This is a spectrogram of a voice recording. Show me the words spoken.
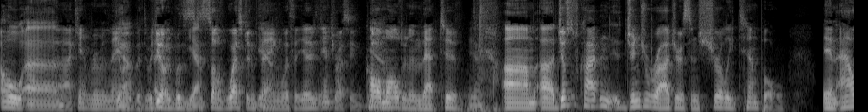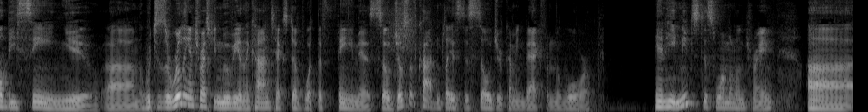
Oh, uh, uh, I can't remember the name yeah. of it, but you know, it was yeah. sort of Western yeah. thing with it. It was interesting. Karl yeah. Malden in that too. Yeah. Um, uh, Joseph Cotten, Ginger Rogers, and Shirley Temple in I'll Be Seeing You, um, which is a really interesting movie in the context of what the theme is. So Joseph Cotten plays this soldier coming back from the war, and he meets this woman on the train, uh,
